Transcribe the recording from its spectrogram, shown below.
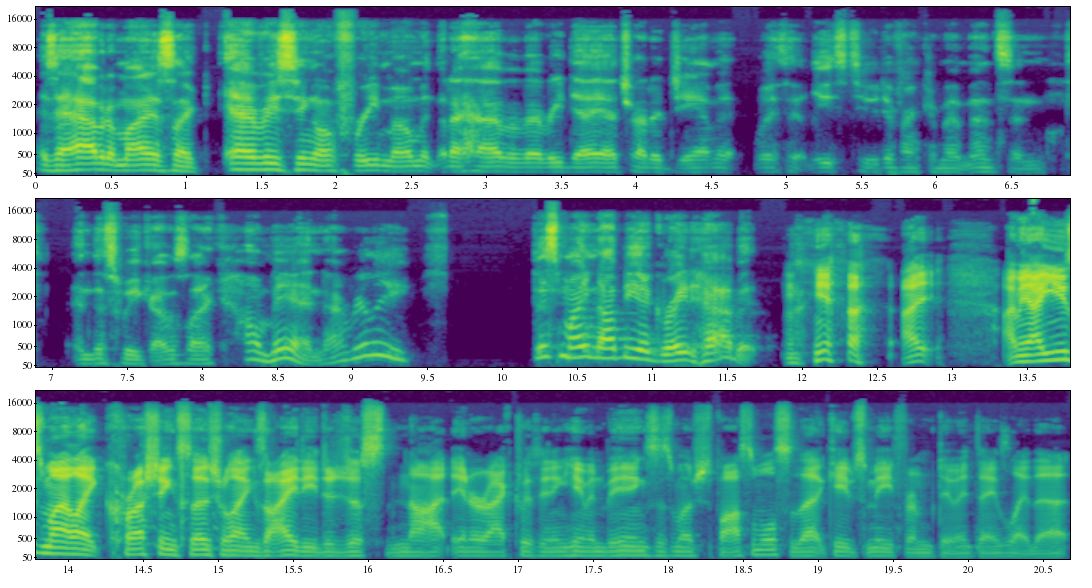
it's a habit of mine. It's like every single free moment that I have of every day, I try to jam it with at least two different commitments. And and this week I was like, oh man, I really this might not be a great habit. yeah. I. I mean, I use my like crushing social anxiety to just not interact with any human beings as much as possible. So that keeps me from doing things like that.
